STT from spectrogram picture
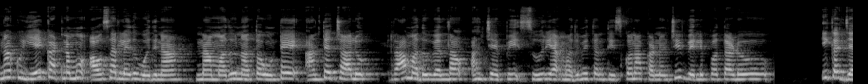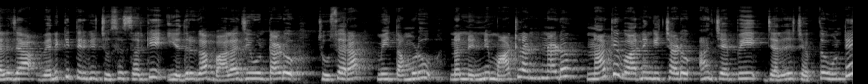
నాకు ఏ కట్నమో అవసరం లేదు వదిన. నా మధు నాతో ఉంటే అంతే చాలు. రా మధు వెళ్దాం అని చెప్పి సూర్య మధుమితం తీసుకొని అక్కడి నుంచి వెళ్ళిపోతాడు. ఇక జలజ వెనక్కి తిరిగి చూసేసరికి ఎదురుగా బాలాజీ ఉంటాడు. చూసారా మీ తమ్ముడు నన్ను ఎన్ని మాట్లాడుతున్నాడో అంటున్నాడో నాకే వార్నింగ్ ఇచ్చాడు అని చెప్పి జలజ చెప్తూ ఉంటే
